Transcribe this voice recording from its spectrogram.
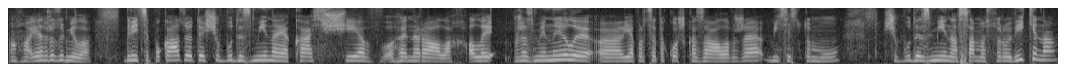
Ага, я зрозуміла. Дивіться, показує те, що буде зміна якась ще в генералах, але вже змінили. е, Я про це також казала вже місяць тому. Що буде зміна саме Соровікіна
